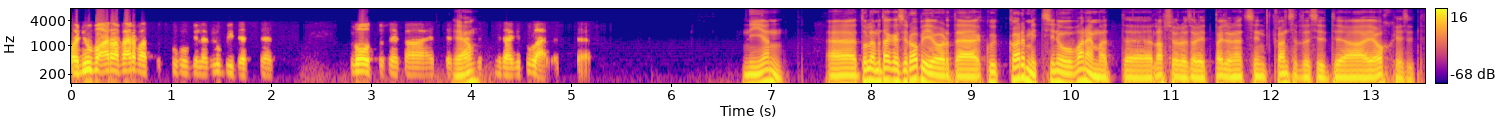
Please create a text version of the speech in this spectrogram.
on juba ära värvatud kuhugile klubidesse, et lootusega, et, et nendest midagi tuleb, et. Äh. nii on. tuleme tagasi Robbie juurde, kui karmid sinu vanemad lapsepõlves olid, palju nad sind kantseldasid ja, ja ohjasid?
